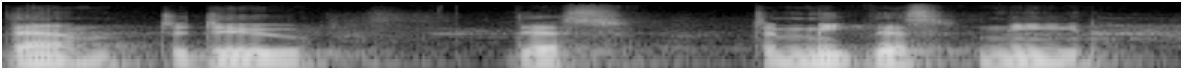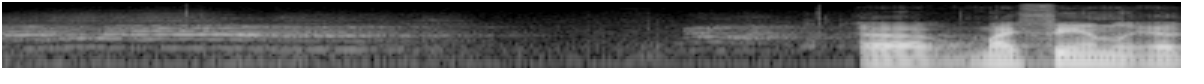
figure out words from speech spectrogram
them to do this, to meet this need. Uh, my family, uh,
